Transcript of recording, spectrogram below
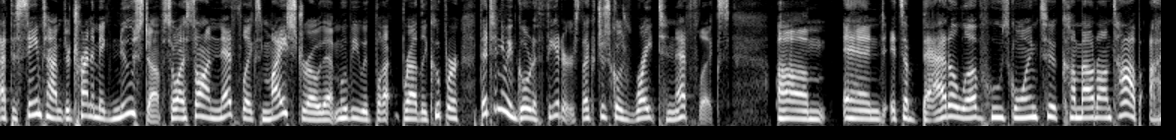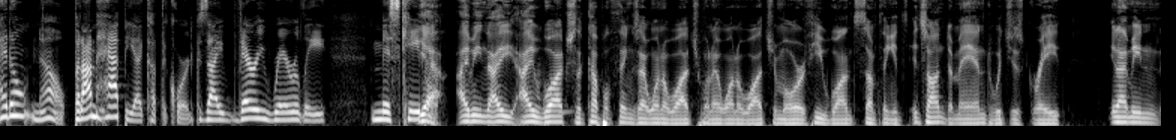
at the same time they're trying to make new stuff. So I saw on Netflix Maestro that movie with Bradley Cooper that didn't even go to theaters. That just goes right to Netflix. Um, and it's a battle of who's going to come out on top. I don't know, but I'm happy I cut the cord because I very rarely miss cable. Yeah, I mean, I I watch the couple things I want to watch when I want to watch them, or if he wants something, it's it's on demand, which is great. You know, I mean,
